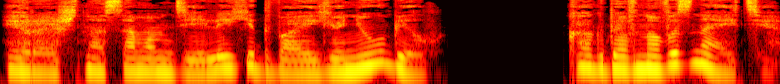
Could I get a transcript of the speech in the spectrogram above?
и Рэш на самом деле едва ее не убил. Как давно вы знаете?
